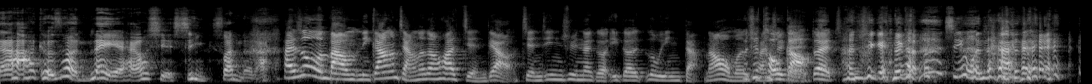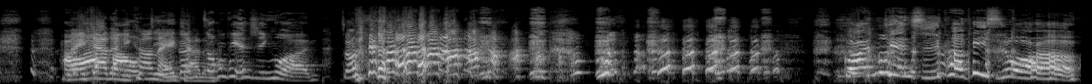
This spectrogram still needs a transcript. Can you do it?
啊，可是很累耶，还要写信，算了啦。还是我们把你刚刚讲那段话剪掉，剪进去那个一个录音档，然后我们去投稿，对，传去给那个新闻台。好啊，哪一家的？你看到哪一家的？中天新闻。中天。关键时刻，气死我了。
